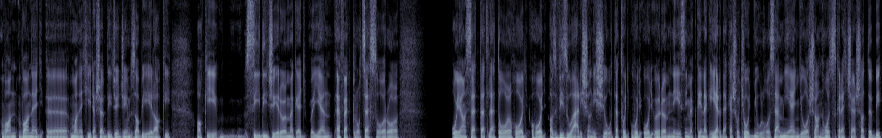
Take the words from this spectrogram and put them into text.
van, van, egy, van egy híresebb DJ James Zabiel, aki, aki CDJ-ről, meg egy ilyen effektprocesszorról olyan szettet letol, hogy, hogy az vizuálisan is jó, tehát hogy, hogy, hogy öröm nézni, meg tényleg érdekes, hogy hogy nyúl hozzá, milyen gyorsan, hogy scratchel, stb.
